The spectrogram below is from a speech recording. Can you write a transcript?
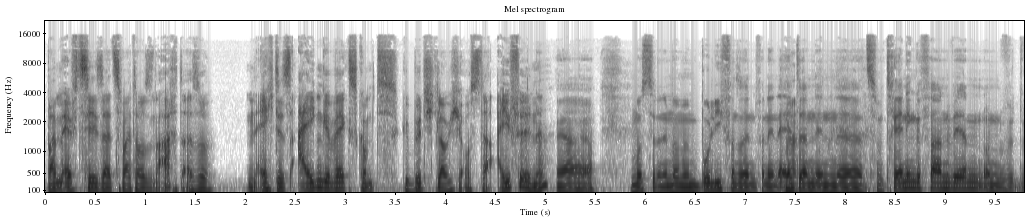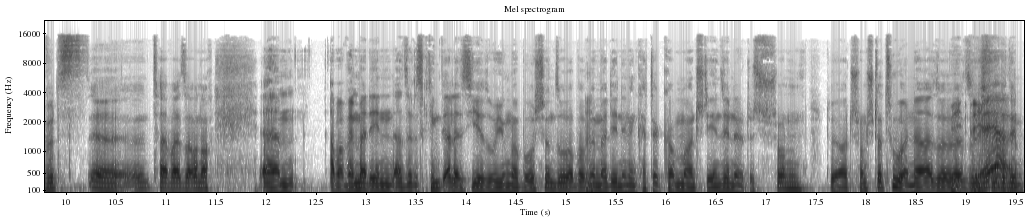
Beim FC seit 2008, also ein echtes Eigengewächs, kommt gebürtig, glaube ich, aus der Eifel, ne? Ja, ja. Musste dann immer mit dem Bulli von, seinen, von den Eltern in, äh, zum Training gefahren werden und wird es äh, teilweise auch noch. Ähm, aber wenn man den, also das klingt alles hier so junger Bursche und so, aber wenn man den in den Katakomben mal stehen sehen, das ist schon, der hat schon Statur. Ne? Also, also ich würde dem,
